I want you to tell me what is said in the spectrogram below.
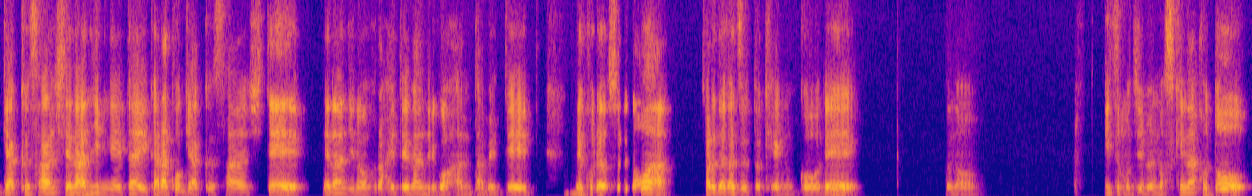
逆算して何時に寝たいからこう逆算して、で、何時にお風呂入って何時にご飯食べて、で、これをするのは体がずっと健康で、その、いつも自分の好きなことを、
